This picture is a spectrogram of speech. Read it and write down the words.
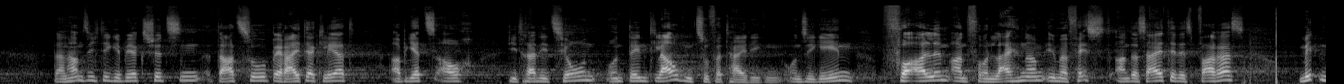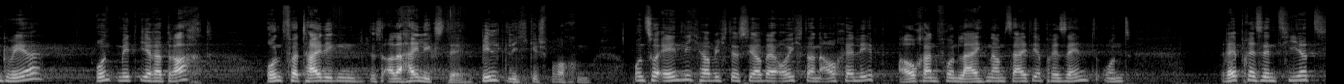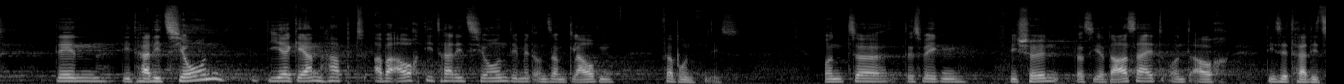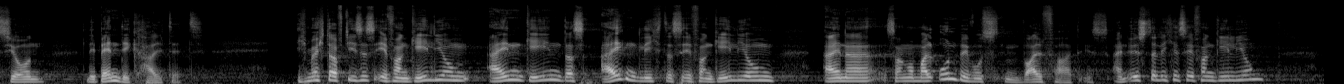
Dann haben sich die Gebirgsschützen dazu bereit erklärt, ab jetzt auch die Tradition und den Glauben zu verteidigen. Und sie gehen vor allem an von Leichnam immer fest an der Seite des Pfarrers, mitten quer und mit ihrer Tracht und verteidigen das Allerheiligste, bildlich gesprochen. Und so ähnlich habe ich das ja bei euch dann auch erlebt. Auch an von Leichnam seid ihr präsent und repräsentiert den, die Tradition, die ihr gern habt, aber auch die Tradition, die mit unserem Glauben verbunden ist. Und äh, deswegen, wie schön, dass ihr da seid und auch diese Tradition lebendig haltet. Ich möchte auf dieses Evangelium eingehen, das eigentlich das Evangelium einer, sagen wir mal, unbewussten Wallfahrt ist. Ein österliches Evangelium,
